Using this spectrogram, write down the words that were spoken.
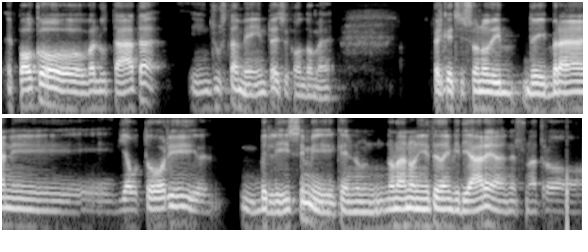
è poco valutata ingiustamente, secondo me, perché ci sono dei, dei brani di autori bellissimi che non, non hanno niente da invidiare a nessun altro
